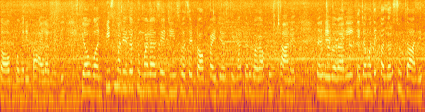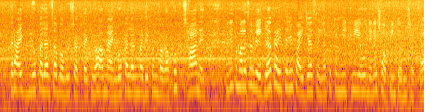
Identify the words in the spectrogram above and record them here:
टॉप वगैरे पाहायला मिळतील. किंवा वन पीसमध्ये जर तुम्हाला असे जीन्सवरचे टॉप पाहिजे असतील ना तर बघा खूप छान आहेत. तर हे बघा आणि त्याच्यामध्ये कलरसुद्धा आहेत. तर हा एक ब्ल्यू कलरचा बघू शकता किंवा हा मँगो कलरमध्ये पण बघा खूप छान आहेत. म्हणजे तुम्हाला असं वेगळं काहीतरी पाहिजे असेल ना तर तुम्ही इथे येऊन येणे शॉपिंग करू शकता.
